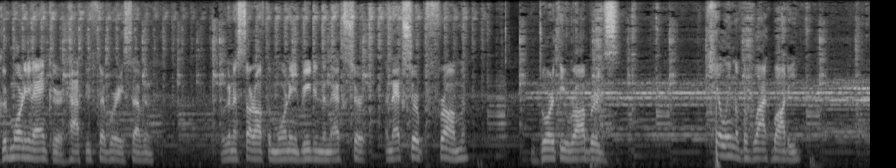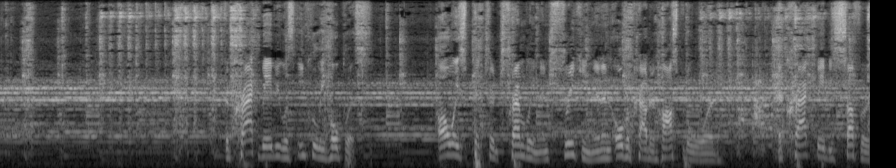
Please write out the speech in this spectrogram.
Good morning, Anchor. Happy February 7th. We're going to start off the morning reading an excerpt, an excerpt from Dorothy Roberts' Killing of the Black Body. The crack baby was equally hopeless. Always pictured trembling and shrieking in an overcrowded hospital ward, the crack baby suffered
